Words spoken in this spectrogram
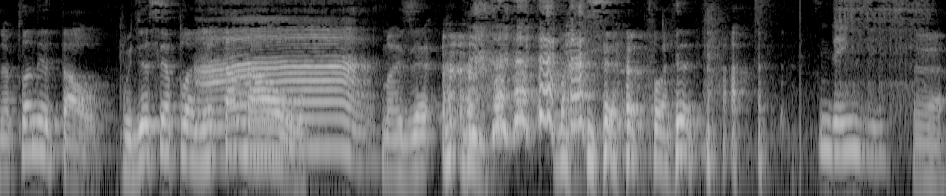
Não é planetal. Podia ser planetanal. Ah, Mas é. mas é planetário. entendi. É.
